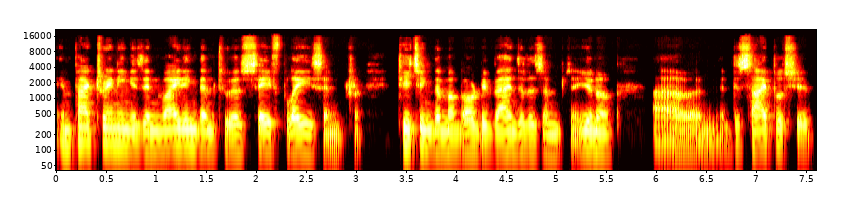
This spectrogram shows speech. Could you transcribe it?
Impact training is inviting them to a safe place and tr- teaching them about evangelism, you know, uh, discipleship,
